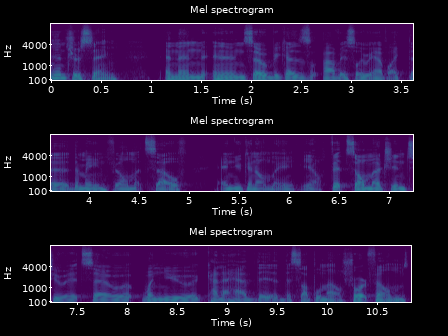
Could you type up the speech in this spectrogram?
Interesting. And then and so because obviously we have like the the main film itself and you can only, you know, fit so much into it. So when you kind of had the the supplemental short films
